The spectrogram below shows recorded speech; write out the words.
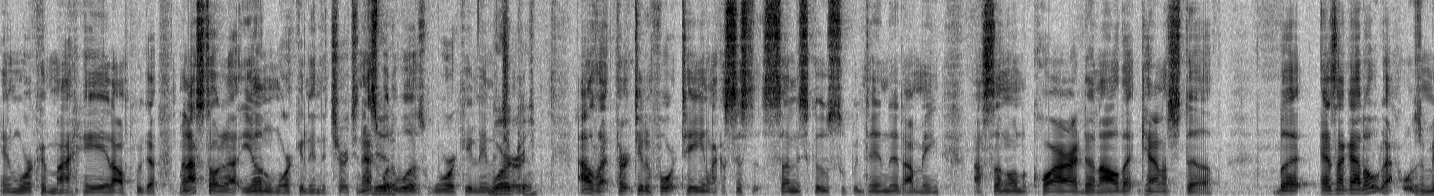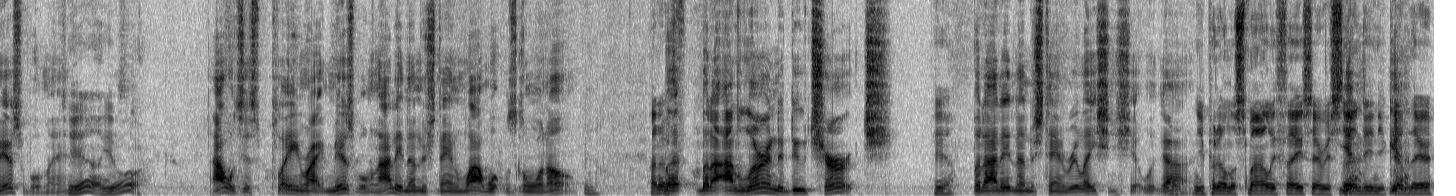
and working my head off. Man, I started out young working in the church, and that's what it was, working in the Working. church. I was like 13 or 14, like assistant Sunday school superintendent. I mean, I sung on the choir, I done all that kind of stuff. But as I got older, I was miserable, man. Yeah, you are. I was just plain right miserable, and I didn't understand why, what was going on. I know. But but I learned to do church, yeah. but I didn't understand relationship with God. You put on the smiley face every Sunday and you come yeah. there,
